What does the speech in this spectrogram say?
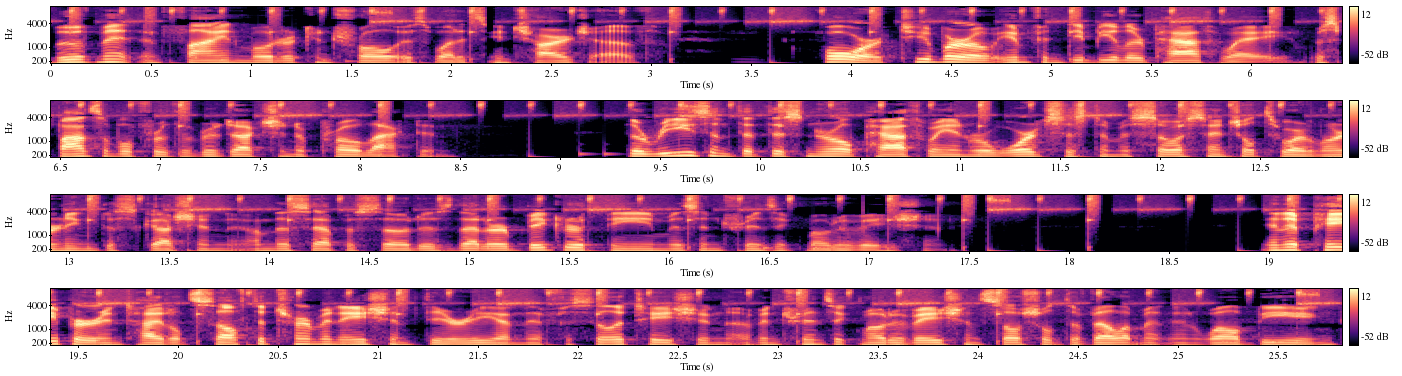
Movement and fine motor control is what it's in charge of. 4. Tubero-infundibular pathway, responsible for the production of prolactin. The reason that this neural pathway and reward system is so essential to our learning discussion on this episode is that our bigger theme is intrinsic motivation. In a paper entitled Self Determination Theory and the Facilitation of Intrinsic Motivation, Social Development, and Well-Being,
